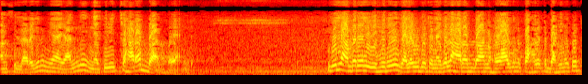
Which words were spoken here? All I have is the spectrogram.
පන්සිල් අරගෙන මෙයා යන්නේ නැති වෙච්ච හරක් බාන හොයන්න. ඉතින් අඹරේලි විහිරේ ගල උඩට නැගලා හරක් බාන හොයාගෙන පහළට බහිනකොට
